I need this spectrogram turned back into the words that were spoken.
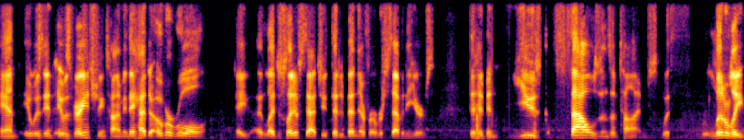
And it was in, it was very interesting timing. They had to overrule a, a legislative statute that had been there for over 70 years, that had been used thousands of times with literally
